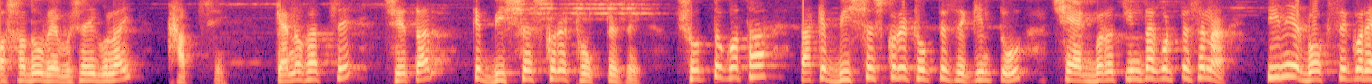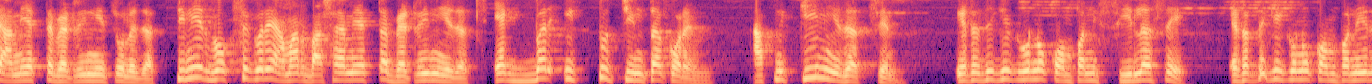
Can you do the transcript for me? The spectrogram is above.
অসাধু ব্যবসায়ীগুলাই খাচ্ছে। কেন খাচ্ছে? সে তারকে বিশ্বাস করে ঠকতেছে। সত্য কথা, তাকে বিশ্বাস করে ঠকতেছে কিন্তু সে একবারও চিন্তা করতেছে না, টিনের বক্সে করে আমি একটা ব্যাটারি নিয়ে চলে যাচ্ছি। টিনের বক্সে করে আমার বাসায় আমি একটা ব্যাটারি নিয়ে যাচ্ছি। একবার একটু চিন্তা করেন, আপনি কি নিয়ে যাচ্ছেন? এটা থেকে কোনো কোম্পানি সিল আছে? এটা থেকে কোনো কোম্পানির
